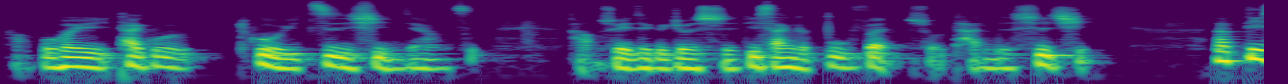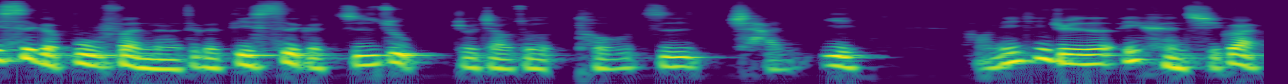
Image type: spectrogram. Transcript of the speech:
好，不会太过过于自信这样子。好，所以这个就是第三个部分所谈的事情。那第四个部分呢，这个第四个支柱就叫做投资产业。好，你一定觉得诶很奇怪，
